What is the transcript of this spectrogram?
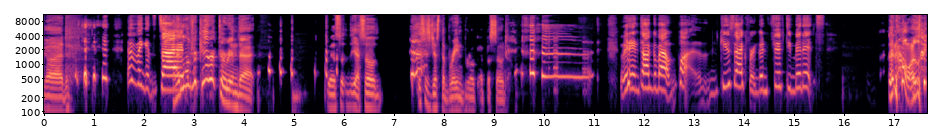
god. I think it's time. I loved her character in that. yeah, so, yeah, so this is just the brain broke episode. we didn't talk about Cusack for a good 50 minutes. Know, I was like,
